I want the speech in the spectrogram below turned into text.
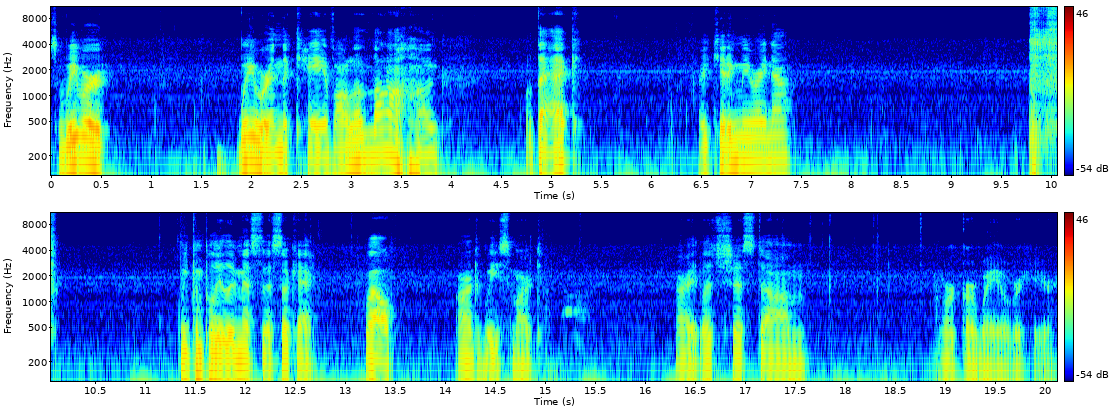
So we were... We were in the cave all along. What the heck? Are you kidding me right now? We completely missed this. Okay. Well, aren't we smart? Alright, let's just um work our way over here.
